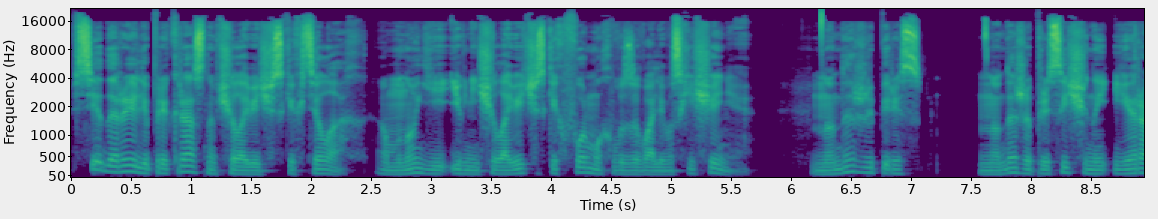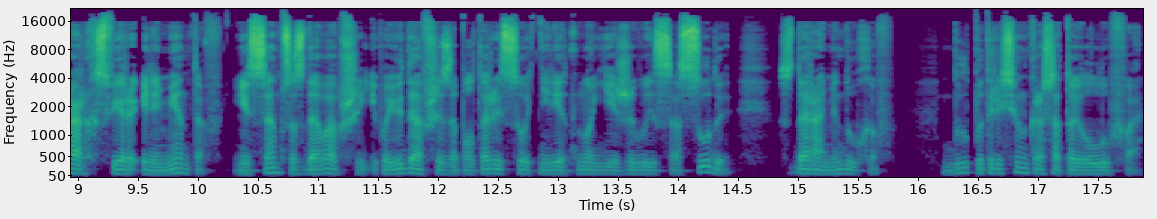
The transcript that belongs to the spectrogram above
Все Дарели прекрасны в человеческих телах, а многие и в нечеловеческих формах вызывали восхищение. Но даже перес... Но даже присыщенный иерарх сферы элементов и сам создававший и повидавший за полторы сотни лет многие живые сосуды с дарами духов, был потрясен красотой Луфа,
